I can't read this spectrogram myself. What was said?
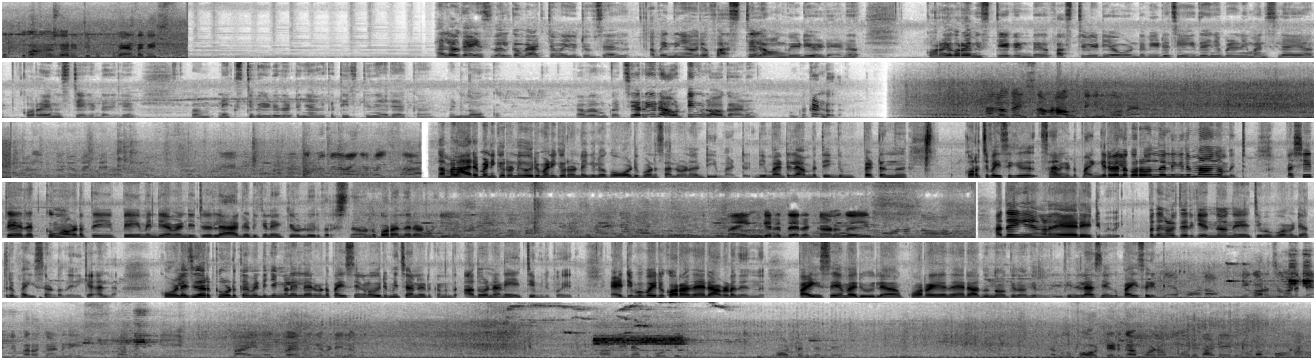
Book വാങ്ങാൻ book വേണ്ട hello guys welcome back to my YouTube channel അപ്പോൾ ഇന്ന് ഞാൻ ഒരു ഫസ്റ്റ് ലോങ് വീഡിയോ ഇടുകയാണ് കുറേ കുറേ മിസ്റ്റേക്ക് ഉണ്ട് ഫസ്റ്റ് വീഡിയോ ആവുകൊണ്ട്. വീഡിയോ ചെയ്ത് കഴിഞ്ഞപ്പോഴാണ് എനിക്ക് മനസ്സിലായ കുറേ മിസ്റ്റേക്ക് ഉണ്ട് അതിൽ അപ്പം നെക്സ്റ്റ് വീഡിയോ തൊട്ട് ഞാൻ അതൊക്കെ തിരുത്തി നേരെയാക്കാൻ വേണ്ടി നോക്കും. അപ്പോൾ നമുക്ക് ചെറിയൊരു ഔട്ടിംഗ് വ്ളോഗാണ് നമുക്ക് കണ്ടുപോകാം ഹലോ ഗൈസ് നമ്മൾ ഔട്ടിങ്ങിന് പോവുകയാണ്. നമ്മൾ അരമണിക്കൂറുണ്ടെങ്കിൽ ഒരു മണിക്കൂറുണ്ടെങ്കിലും ഒക്കെ ഓടി പോകുന്ന സ്ഥലമാണ് ഡിമാർട്ട് ഡിമാർട്ടിലാകുമ്പോഴത്തേക്കും പെട്ടെന്ന് കുറച്ച് പൈസയ്ക്ക് സാധനം കിട്ടും. ഭയങ്കര വില കുറവൊന്നും അല്ലെങ്കിലും വാങ്ങാൻ പറ്റും. പക്ഷേ ഈ തിരക്കും അവിടുത്തെ ഈ പേയ്മെന്റ് ചെയ്യാൻ വേണ്ടിയിട്ട് ലാഗ് അടിക്കണേക്കെ ഉള്ളൊരു പ്രശ്നം. അതുകൊണ്ട് കുറേ നേരം ഓടി ഭയങ്കര തിരക്കാണ് ഗൈസ് അത് കഴിഞ്ഞ് ഞങ്ങൾ നേരെ എ ടി എം പോയി. അപ്പോൾ നിങ്ങൾ വിചാരിക്കും എന്നും ഒന്ന് എ ടി എം പോകാൻ വേണ്ടി അത്രയും പൈസ ഉണ്ടോയെന്ന് എനിക്ക് അല്ല. കോളേജുകാർക്ക് കൊടുക്കാൻ വേണ്ടി ഞങ്ങൾ എല്ലാവരും കൂടെ പൈസ ഞങ്ങൾ ഒരുമിച്ചാണ് എടുക്കുന്നത്. അതുകൊണ്ടാണ് എ ടി എമ്മിൽ പോയത്. എ ടി എമ്മിൽ പോയിട്ട് കുറേ നേരം അവിടെ നിന്ന്. പൈസയും വരൂല. കുറേ നേരം അതും നോക്കി നോക്കി നിന്ന്. പിന്നെ ലാസ്റ്റ് ഞങ്ങൾക്ക് പൈസ കിട്ടി. ഇനി കുറച്ചും കൂടെ തെണ്ടി പറക്കാണ്ട് കൈ നമ്മൾ ഇനി വായി നോക്കി വായി നോക്കി എവിടെയെങ്കിലും അതിന്റെ അകത്ത് പൊട്ടി ഫോട്ടോ എടുക്കണ്ടേ? നമുക്ക് ഫോട്ടോ എടുക്കാൻ പോകണം ഒരു കടയിലും കൂടെ പോകണം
